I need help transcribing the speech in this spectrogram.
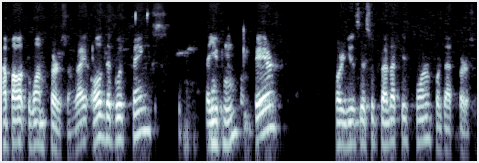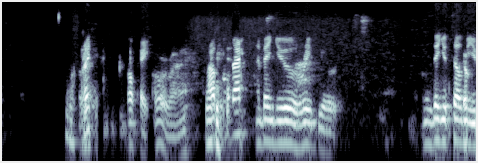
about one person, right? All the good things that you can compare or use the superlative form for that person. All right? Okay. All right. I'll come back and then you read your, and then you tell me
